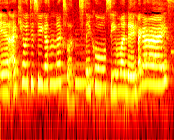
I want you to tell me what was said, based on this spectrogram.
and I can't wait to see you guys in the next one. Stay cool. See you Monday. Bye, guys.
